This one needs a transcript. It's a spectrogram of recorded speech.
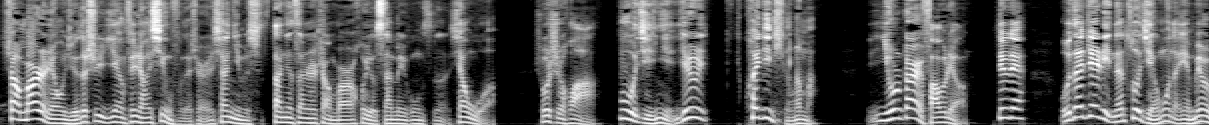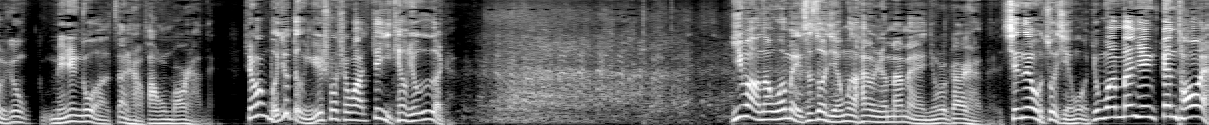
上班的人，我觉得是一件非常幸福的事儿。像你们大年三十上班会有三倍工资，像我，说实话，不仅仅就是快递停了嘛，牛肉干也发不了了，对不对？我在这里呢做节目呢，也没有给没人给我赞赏发红包啥的，是吧？我就等于说实话，这几天我就饿着。以往呢，我每次做节目呢，还有人买买牛肉干啥的，现在我做节目就完完全干掏呀，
